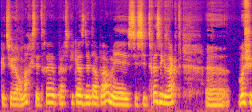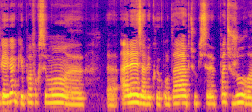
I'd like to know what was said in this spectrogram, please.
que tu le remarques, c'est très perspicace de ta part, mais c'est très exact. Euh, moi, je suis quelqu'un qui n'est pas forcément euh, euh, à l'aise avec le contact ou qui ne savait pas toujours,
